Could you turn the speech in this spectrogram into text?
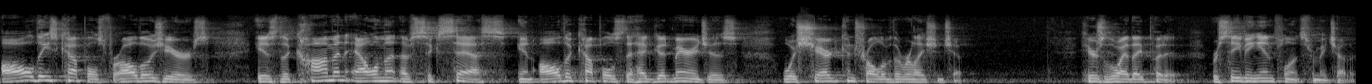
all these couples for all those years is the common element of success in all the couples that had good marriages was shared control of the relationship. Here's the way they put it receiving influence from each other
